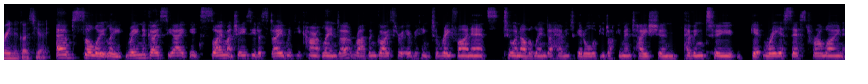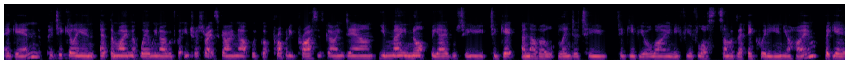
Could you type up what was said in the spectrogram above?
renegotiate. Absolutely. Renegotiate. It's so much easier to stay with your current lender rather than go through everything to refinance to another lender, having to get all of your documentation, having to get reassessed for a loan again, particularly in, at the moment where we know we've got interest rates going up, we've got property prices going down. You may not be able to to get another lender to to give you a loan if you've lost some of that equity in your home. But yeah,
